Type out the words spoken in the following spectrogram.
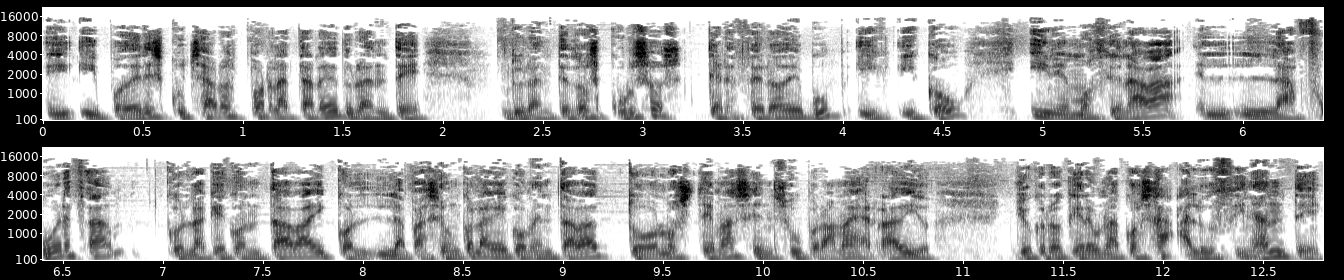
y, y poder escucharos por la tarde durante, durante dos cursos, tercero de BUP y, y COU, y me emocionaba la fuerza con la que contaba y con la pasión con la que comentaba todos los temas en su programa de radio. Yo creo que era una cosa alucinante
